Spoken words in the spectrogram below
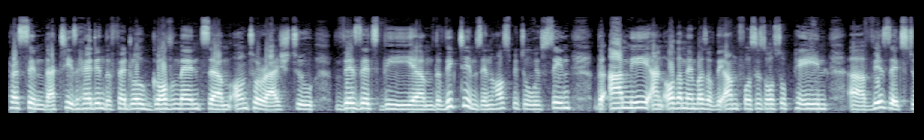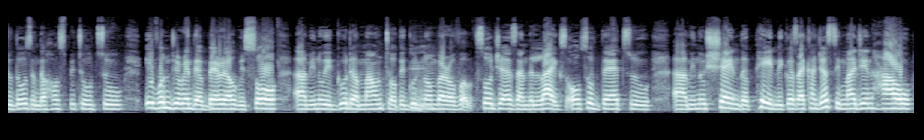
person that is heading the federal government um, entourage to visit the um, the victims in hospital. We've seen the army and other members of the armed forces also paying uh, visits to those in the hospital too. Even during their burial we saw um, you know a good amount of, a good mm. number of, of, soldiers and the likes also there to, um, you know, share in the pain because I can just imagine how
